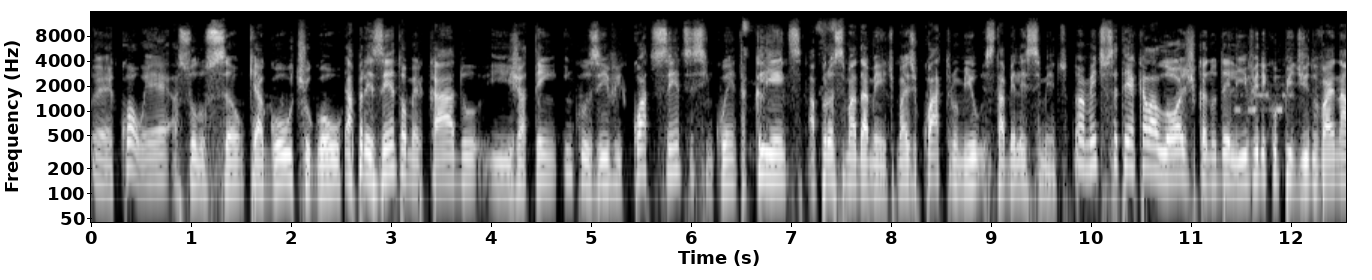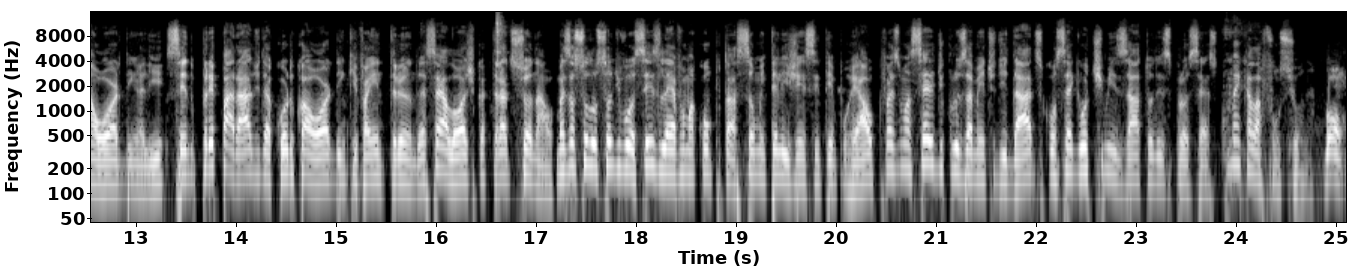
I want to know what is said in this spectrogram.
é, qual é a solução que a Go2Go apresenta ao mercado e já tem, inclusive, 450 clientes aproximadamente, mais de 4 mil estabelecimentos. Normalmente você tem aquela lógica no delivery que o pedido vai na ordem ali, sendo preparado de acordo com a ordem que vai entrando. Essa é a lógica tradicional. Mas a solução de vocês leva uma computação, uma inteligência em tempo real, que faz uma série de cruzamentos de dados, consegue otimizar todo esse processo. Como é que ela funciona? Bom,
